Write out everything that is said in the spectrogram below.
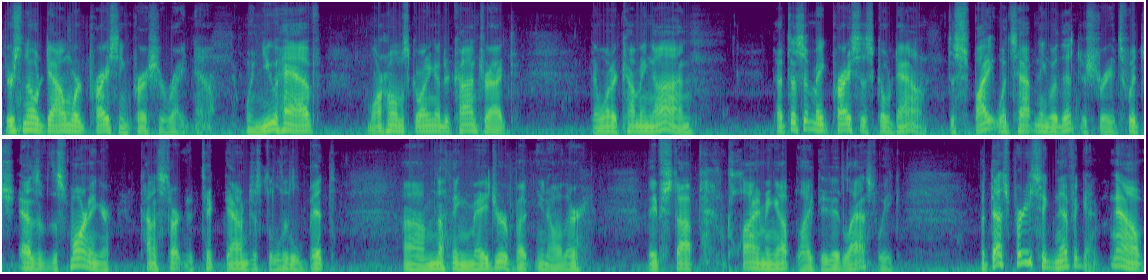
there's no downward pricing pressure right now. When you have more homes going under contract than what are coming on, that doesn't make prices go down, despite what's happening with interest rates, which as of this morning are kind of starting to tick down just a little bit. Um, nothing major, but you know, they're, they've stopped climbing up like they did last week. But that's pretty significant. Now,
